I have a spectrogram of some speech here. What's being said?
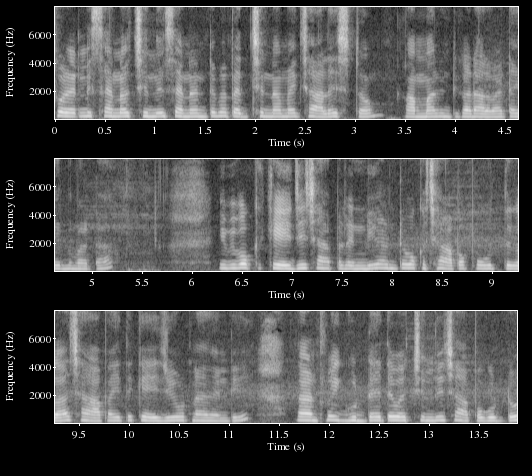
చూడండి శన వచ్చింది. శన అంటే మా పెద్ద చిన్న అమ్మాయికి చాలా ఇష్టం. అమ్మ ఇంటికాడ అలవాటు అయిందన్నమాట. ఇవి ఒక కేజీ చేపలండి. అంటే ఒక చేప పూర్తిగా చేప అయితే కేజీ ఉన్నదండి. దాంట్లో ఈ గుడ్డు అయితే వచ్చింది చేప గుడ్డు.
